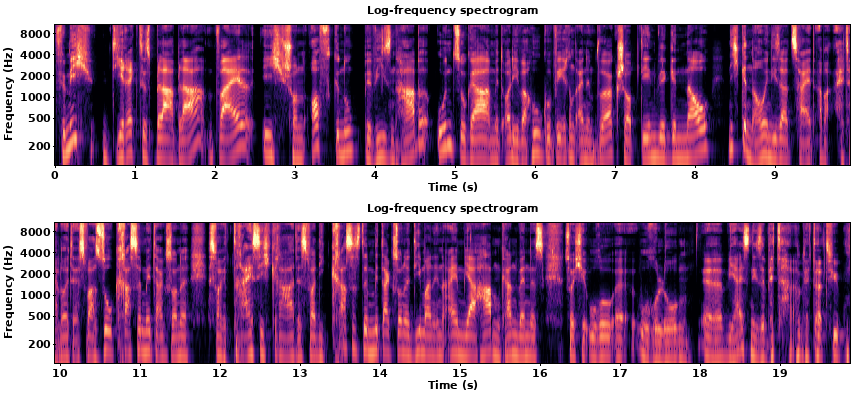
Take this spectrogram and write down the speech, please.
für mich direktes Blabla, weil ich schon oft genug bewiesen habe und sogar mit Oliver Hugo während einem Workshop, den wir genau, nicht genau in dieser Zeit, aber alter Leute, es war so krasse Mittagssonne, es war 30 Grad, es war die krasseste Mittagssonne, die man in einem Jahr haben kann, wenn es solche Uro, äh, Urologen, äh, wie heißen diese Wetter, Wettertypen?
